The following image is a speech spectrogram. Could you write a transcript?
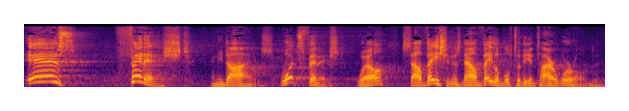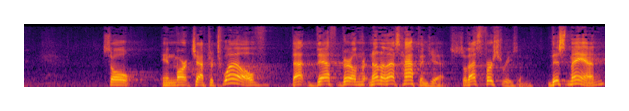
is finished. And he dies. What's finished? Well, salvation is now available to the entire world. So in Mark chapter 12, that death, burial, none of that's happened yet. So that's first reason. This man,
